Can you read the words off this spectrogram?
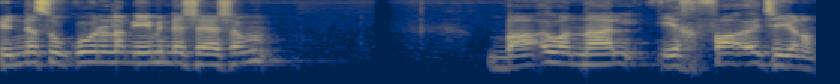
പിന്നെ സുക്കൂനുള്ള മീമിന്റെ ശേഷം ബാ വന്നാൽ ഇഹ്ഫ ചെയ്യണം.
